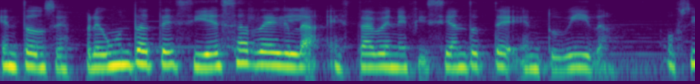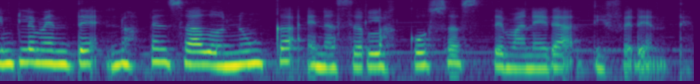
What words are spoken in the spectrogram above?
entonces pregúntate si esa regla está beneficiándote en tu vida o simplemente no has pensado nunca en hacer las cosas de manera diferente.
